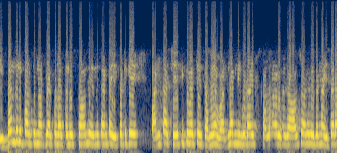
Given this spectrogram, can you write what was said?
ఇబ్బందులు పడుతున్నట్లుగా కూడా తెలుస్తా ఉంది ఎందుకంటే ఇప్పటికే పంట చేతికి వచ్చే సమయం వడ్లన్నీ కూడా ఇటు కళ్ళలో కావచ్చు అదేవిధంగా ఇతర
